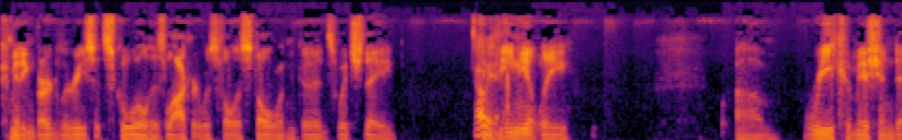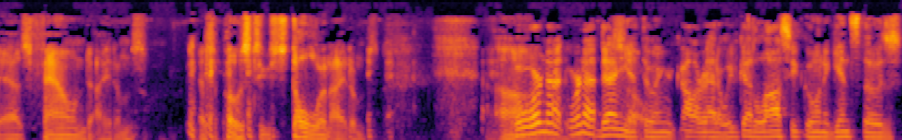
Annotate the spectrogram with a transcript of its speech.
committing burglaries at school. His locker was full of stolen goods, which they Oh yeah. conveniently um, recommissioned as found items as opposed to stolen items. well, we're Um, not we're not done yet though in Colorado. We've got a lawsuit going against those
